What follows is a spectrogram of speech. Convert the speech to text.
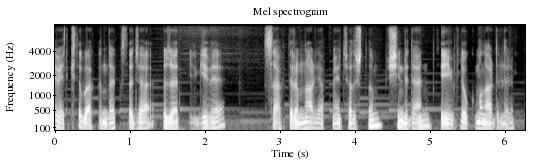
Evet, kitap hakkında kısaca özet bilgi ve kısa aktarımlar yapmaya çalıştım. Şimdiden keyifli okumalar dilerim.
